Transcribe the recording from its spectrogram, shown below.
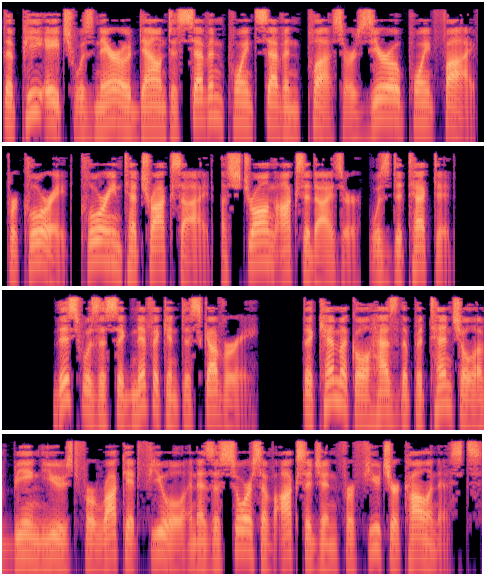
The pH was narrowed down to 7.7 plus or 0.5. Perchlorate chlorine tetroxide, a strong oxidizer, was detected. This was a significant discovery. The chemical has the potential of being used for rocket fuel and as a source of oxygen for future colonists.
